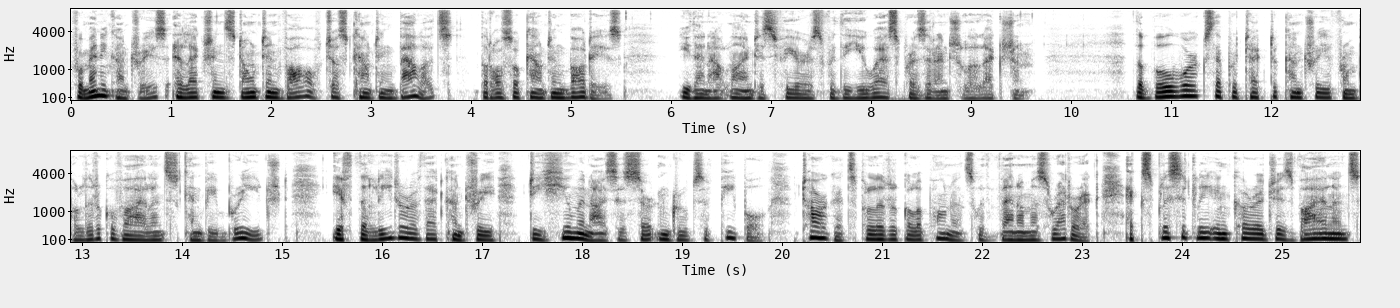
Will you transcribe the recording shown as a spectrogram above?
For many countries, elections don't involve just counting ballots, but also counting bodies. He then outlined his fears for the U.S. presidential election. The bulwarks that protect a country from political violence can be breached if the leader of that country dehumanizes certain groups of people, targets political opponents with venomous rhetoric, explicitly encourages violence,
